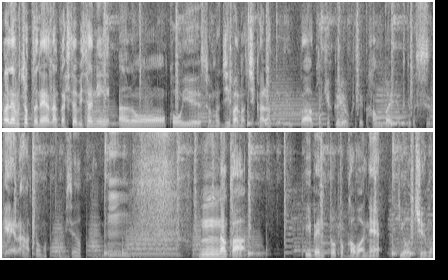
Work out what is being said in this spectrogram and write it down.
まあでもちょっとねなんか久々にあのーこういうその磁場の力というか顧客力というか販売力というかすげえなと思ったお店だったんうでん。うんなんかイベントとかはね要注目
